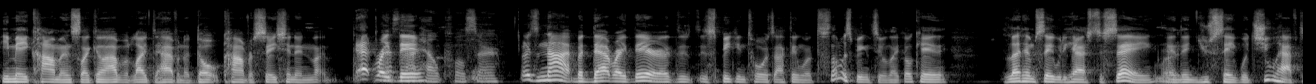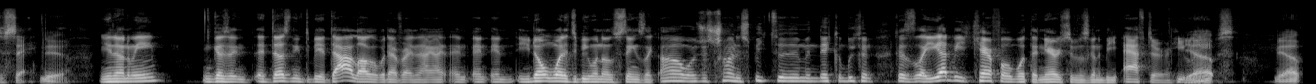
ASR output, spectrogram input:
he made comments like, "Oh, "I would like to have an adult conversation," and like, that right That's there, not helpful, sir. it's not. But that right there is, is speaking towards, I think, what Slim was speaking to. Like, okay, let him say what he has to say, and then you say what you have to say. yeah. You know what I mean? Because it, it does need to be a dialogue or whatever, and I and, and, and you don't want it to be one of those things like, oh, I was just trying to speak to them, and they can we can because like you got to be careful what the narrative is going to be after he Yep. leaves. Yep.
